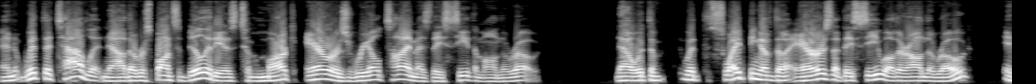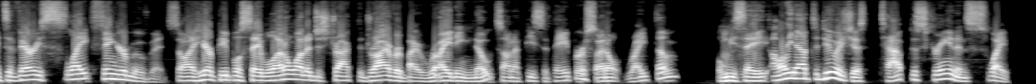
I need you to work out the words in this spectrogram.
and with the tablet now, their responsibility is to mark errors real time as they see them on the road. Now, with the with the swiping of the errors that they see while they're on the road, it's a very slight finger movement. So I hear people say, "Well, I don't want to distract the driver by writing notes on a piece of paper, so I don't write them." But we mm-hmm. say all you have to do is just tap the screen and swipe.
